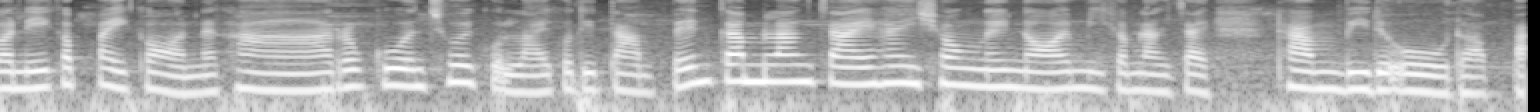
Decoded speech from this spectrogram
วันนี้ก็ไปก่อนนะคะรบกวนช่วยกดไลค์กดติดตามเป็นกำลังใจให้ช่องน้อยๆ มีกำลังใจทำวิดีโอต่อไป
